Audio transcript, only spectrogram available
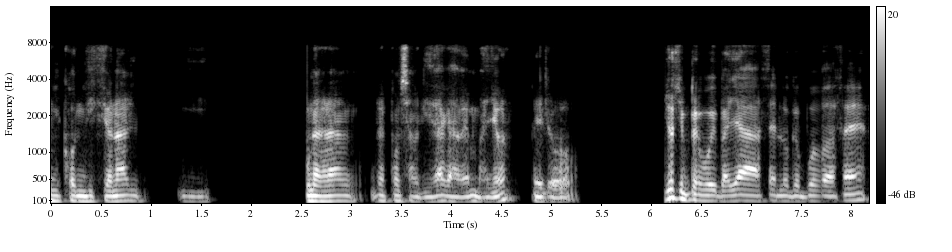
incondicional y una gran responsabilidad cada vez mayor, pero yo siempre voy para allá a hacer lo que puedo hacer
